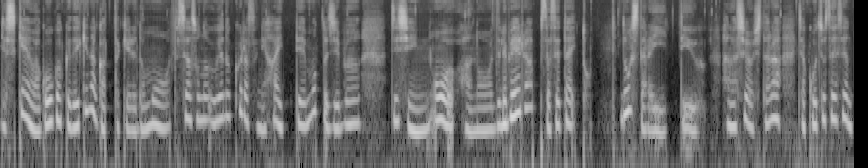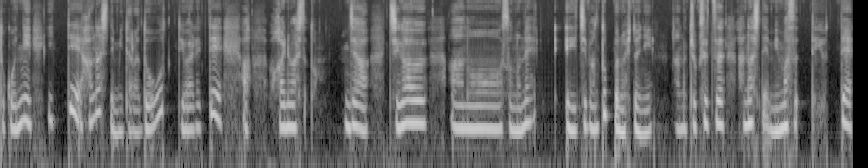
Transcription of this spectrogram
で試験は合格できなかったけれども私はその上のクラスに入ってもっと自分自身をあのレベルアップさせたいと。どうしたらいいっていう話をしたらじゃあ校長先生のとこに行って話してみたらどうって言われてあ分かりましたと。じゃあ違うあのー、そのね一番トップの人にあの直接話してみますって言って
